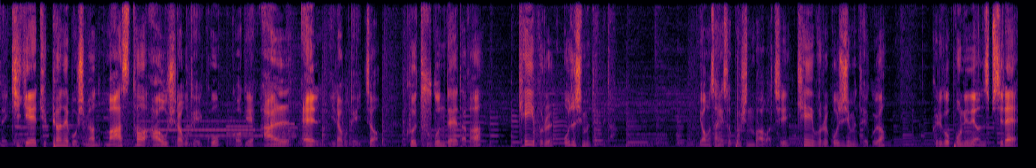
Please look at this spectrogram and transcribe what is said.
네, 기계의 뒤편에 보시면 마스터 아웃이라고 되어 있고 거기에 RL이라고 되어 있죠. 그 두 군데에다가 케이블을 꽂으시면 됩니다. 영상에서 보시는 바와 같이 케이블을 꽂으시면 되고요. 그리고 본인의 연습실에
